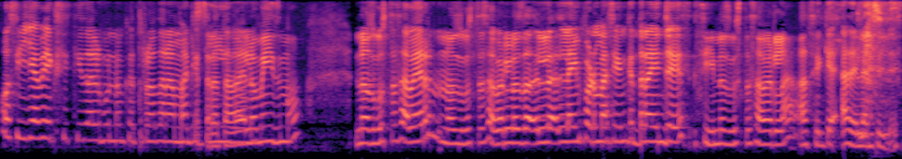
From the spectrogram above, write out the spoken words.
o si ya había existido alguno que otro drama que trataba de lo mismo. Nos gusta saber, nos gusta saber la, información que traen Jess, sí nos gusta saberla, así que adelante Jess.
